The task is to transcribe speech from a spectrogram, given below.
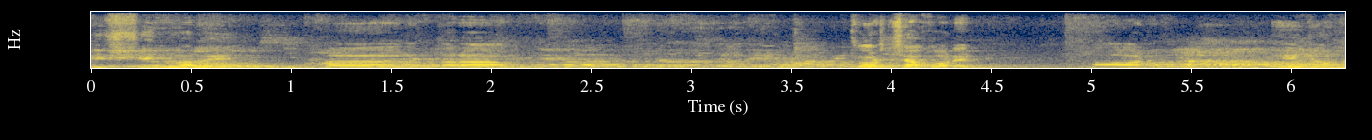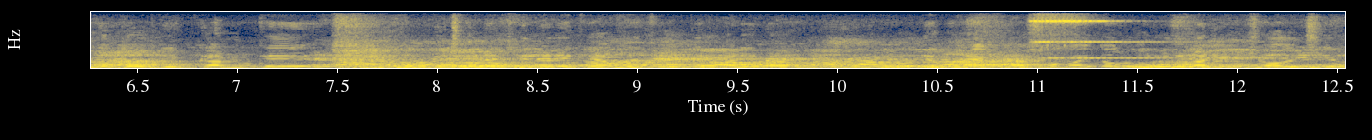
নিশ্চিতভাবে তারা চর্চা করেন। আর এই জন্য তো বিজ্ঞানকে পিছনে ঠেলে রেখে আমরা চলতে পারি না। দেখুন, একটা সময় তো গরুর গাড়ির চল ছিল,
